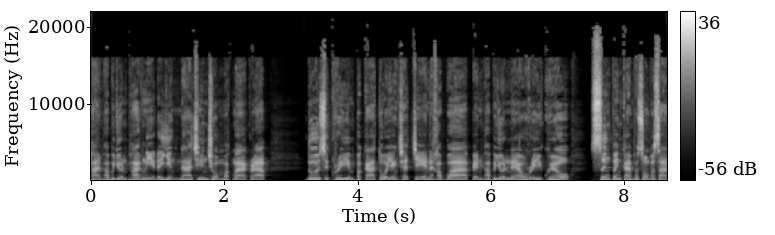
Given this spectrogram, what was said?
ผ่านภาพยนตร์ภาคนี้ได้อย่างน่าชื่นชมมากๆครับ โดย Scream ประกาศตัวอย่างชัดเจนนะครับว่าเป็นภาพยนตร์แนว requelซึ่งเป็นการผสมผสาน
